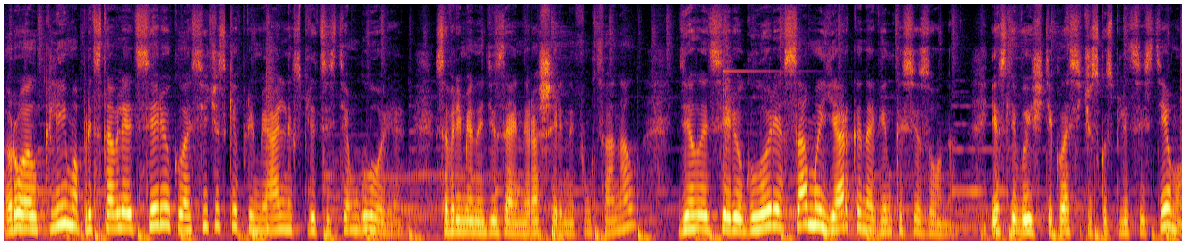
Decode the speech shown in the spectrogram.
Royal Klima представляет серию классических премиальных сплит-систем Gloria. Современный дизайн и расширенный функционал делает серию Gloria самой яркой новинкой сезона. Если вы ищете классическую сплит-систему,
